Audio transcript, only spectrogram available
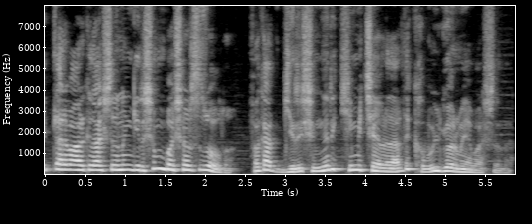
Hitler ve arkadaşlarının girişimi başarısız oldu. Fakat girişimleri kimi çevrelerde kabul görmeye başladı.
